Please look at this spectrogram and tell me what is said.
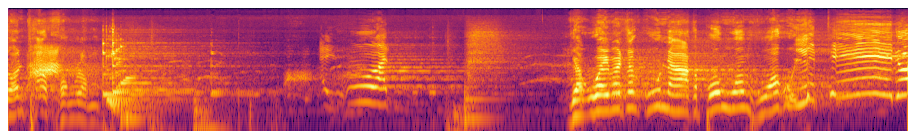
ตอนเช้าของหลองไอ้อ้วนอย่าอวยมาทั้งกูหนากระโปรงหัวหัวกูอีกพี่ดู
